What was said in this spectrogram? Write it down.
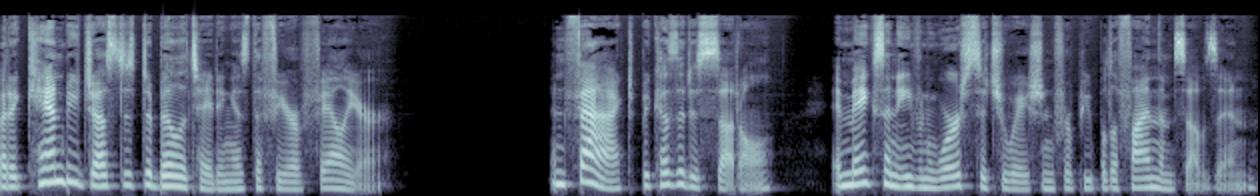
but it can be just as debilitating as the fear of failure. In fact, because it is subtle, it makes an even worse situation for people to find themselves in.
